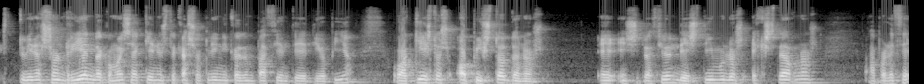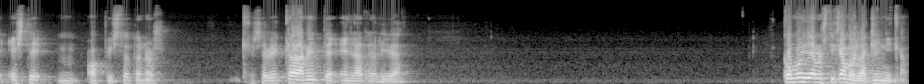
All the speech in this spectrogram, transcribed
estuviera sonriendo, como es aquí en este caso clínico de un paciente de Etiopía, o aquí estos opistótonos eh, en situación de estímulos externos, aparece este mm, opistótonos que se ve claramente en la realidad. ¿Cómo diagnosticamos la clínica?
